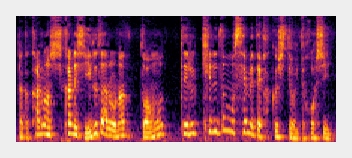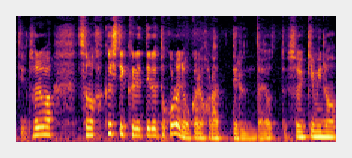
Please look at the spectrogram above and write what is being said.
なんか彼氏彼氏いるだろうなとは思ってるけれどもせめて隠しておいてほしいっていう。それはその隠してくれてるところにお金を払ってるんだよって。そういう君の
